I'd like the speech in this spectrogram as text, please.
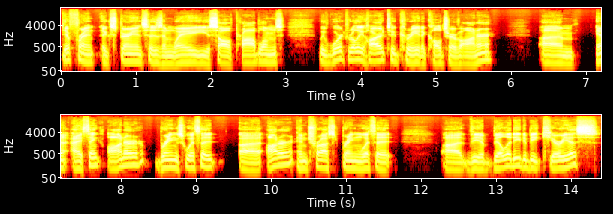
different experiences and way you solve problems. We've worked really hard to create a culture of honor, um, and I think honor brings with it uh, honor and trust bring with it uh, the ability to be curious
